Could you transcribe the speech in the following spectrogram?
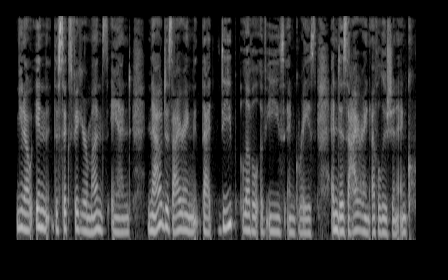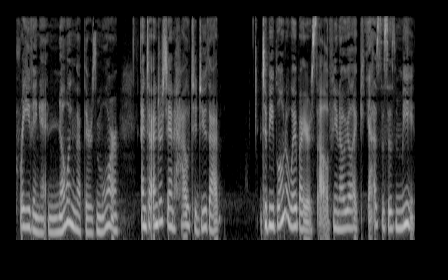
you know, in the six figure months and now desiring that deep level of ease and grace and desiring evolution and craving it and knowing that there's more. And to understand how to do that to be blown away by yourself. You know, you're like, yes, this is me.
